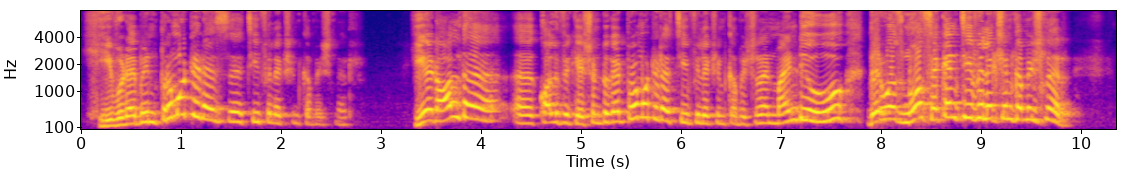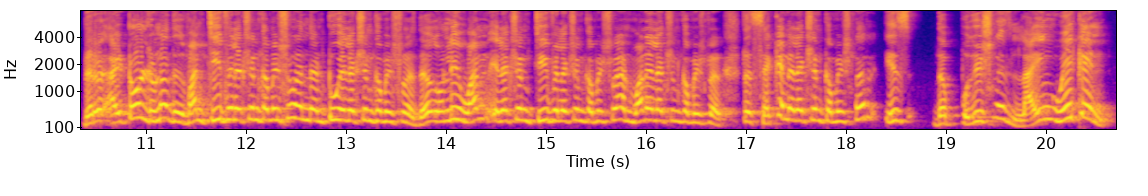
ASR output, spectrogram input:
he would have been promoted as chief election commissioner. He had all the uh, qualification to get promoted as chief election commissioner. And mind you, there was no second chief election commissioner. There, are, I told you, na, there's one chief election commissioner and then two election commissioners. There's only one election chief election commissioner and one election commissioner. The second election commissioner is the position is lying vacant.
